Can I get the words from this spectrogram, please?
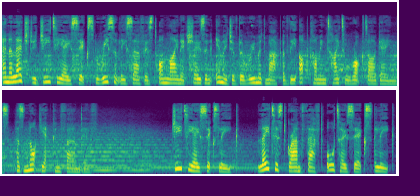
An alleged GTA 6 recently surfaced online. It shows an image of the rumored map of the upcoming title Rockstar Games, has not yet confirmed if GTA 6 leak, latest Grand Theft Auto 6 leak,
